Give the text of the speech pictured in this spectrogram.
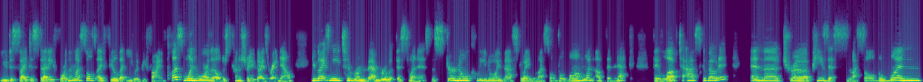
you decide to study for the muscles, I feel that you would be fine. Plus one more that I'll just kind of show you guys right now. You guys need to remember what this one is, the sternocleidomastoid muscle, the long one of the neck. They love to ask about it. And the trapezius muscle, the one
